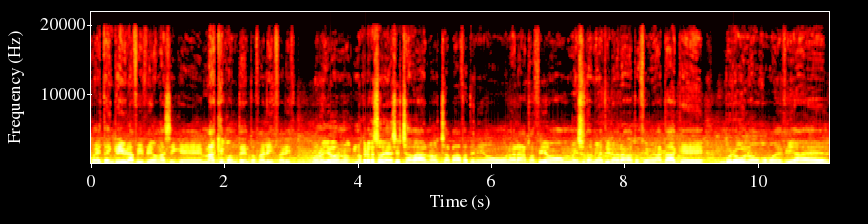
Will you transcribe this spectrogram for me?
con esta increíble afición. Así que más que contento, feliz, feliz. Bueno, yo no, creo que solo haya sido Chaval, ¿no? Chaval ha tenido una gran actuación, Menso también ha tenido una gran actuación en ataque, Bruno, como decía él,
